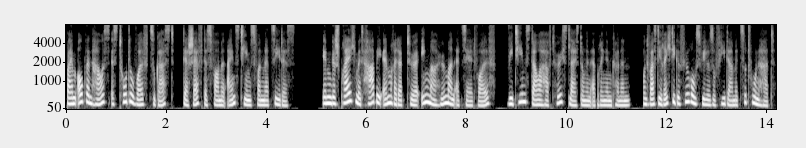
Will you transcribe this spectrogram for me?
Beim Open House ist Toto Wolf zu Gast, der Chef des Formel 1-Teams von Mercedes. Im Gespräch mit HBM-Redakteur Ingmar Höhmann erzählt Wolf, wie Teams dauerhaft Höchstleistungen erbringen können und was die richtige Führungsphilosophie damit zu tun hat.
